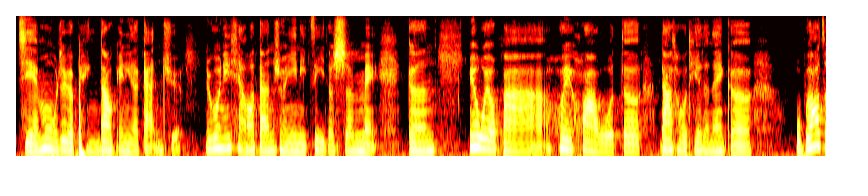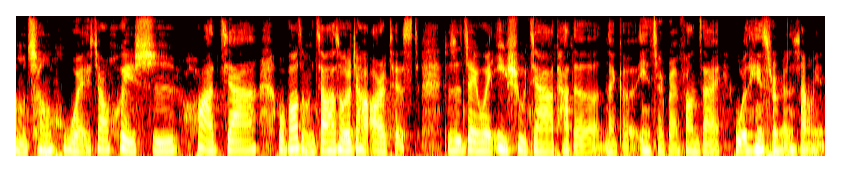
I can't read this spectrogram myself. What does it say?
节目这个频道给你的感觉。如果你想要单纯以你自己的审美跟，因为我有把绘画我的大头贴的那个。我不知道怎么称呼诶，叫绘师、画家，我不知道怎么叫他，所以我就叫他 artist，就是这位艺术家，他的那个 Instagram 放在我的 Instagram 上面，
